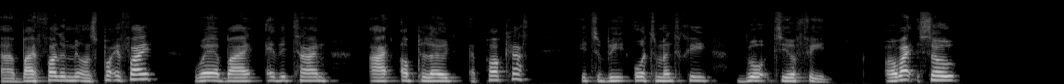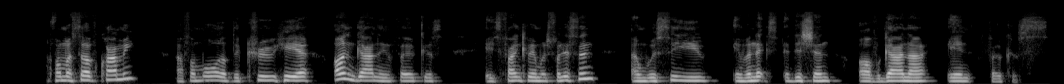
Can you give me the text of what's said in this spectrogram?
uh, by following me on Spotify, whereby every time I upload a podcast, it will be automatically brought to your feed. All right. So, for myself, Kwame, and from all of the crew here on Ghana in Focus, it's thank you very much for listening, and we'll see you in the next edition of Ghana in Focus.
